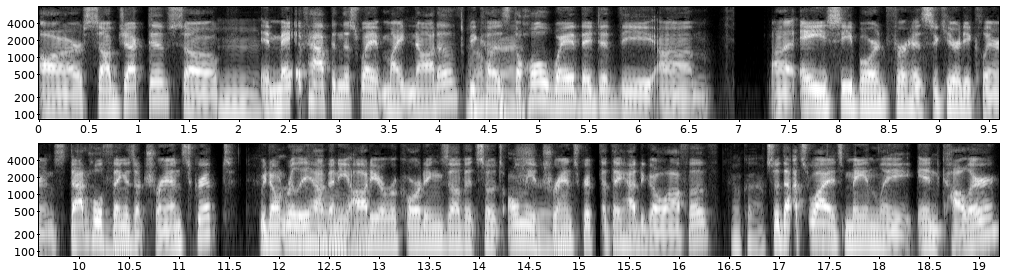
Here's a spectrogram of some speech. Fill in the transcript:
are subjective. So. Mm, it may have happened this way it might not have because Okay. the whole way they did the um uh AEC board for his security clearance that whole thing Mhm. is a transcript we don't really have any Oh. audio recordings of it so it's only Sure. a transcript that they had to go off of okay so that's why it's mainly in color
